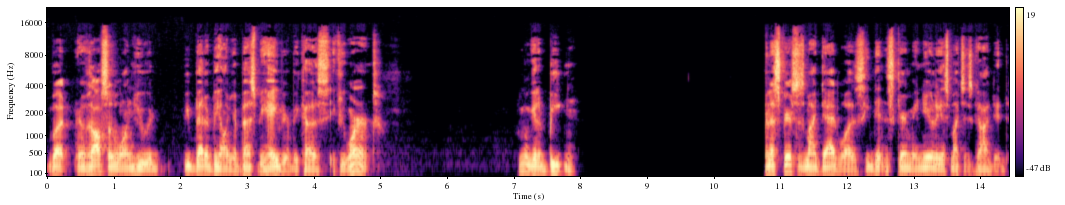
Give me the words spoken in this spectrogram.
but it was also one who would you better be on your best behavior because if you weren't, you're to get a beating. And as fierce as my dad was, he didn't scare me nearly as much as God did.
